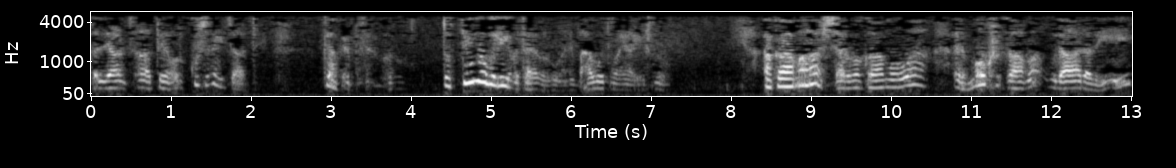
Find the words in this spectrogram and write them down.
कल्याण चाहते और कुछ नहीं चाहते। क्या कहते हैं भगवान? तो तीनों के लिए बताया भगवान ने, भागवत में आया श्लोक। अकामा सर्व काम हुआ और मोक्ष काम उदार अभी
